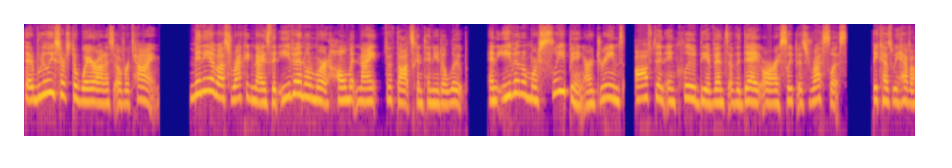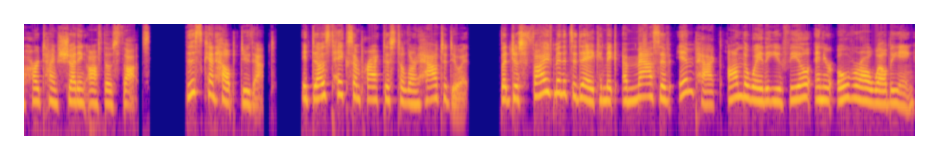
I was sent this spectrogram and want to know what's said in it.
that really starts to wear on us over time. Many of us recognize that even when we're at home at night, the thoughts continue to loop. And even when we're sleeping, our dreams often include the events of the day or our sleep is restless because we have a hard time shutting off those thoughts. This can help do that. It does take some practice to learn how to do it, but just five minutes a day can make a massive impact on the way that you feel and your overall well being.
